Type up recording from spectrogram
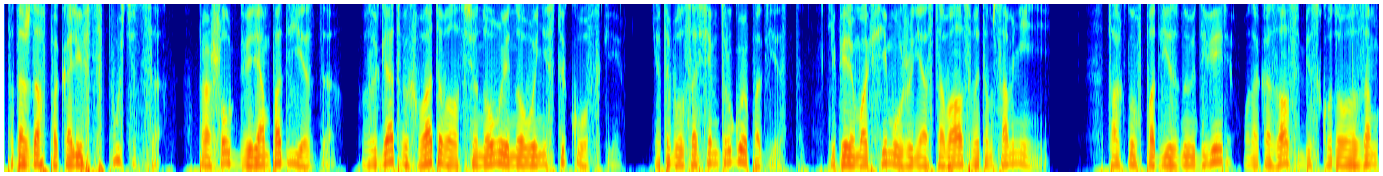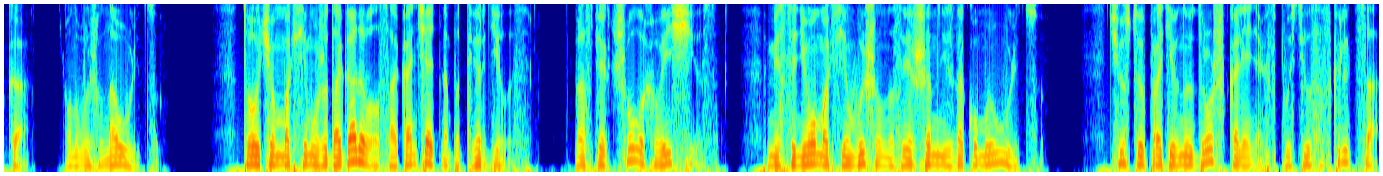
Подождав, пока лифт спустится, прошел к дверям подъезда. Взгляд выхватывал все новые и новые нестыковки. Это был совсем другой подъезд. Теперь у Максима уже не оставалось в этом сомнений. Толкнув подъездную дверь, он оказался без кодового замка. Он вышел на улицу. То, о чем Максим уже догадывался, окончательно подтвердилось. Проспект Шолохова исчез. Вместо него Максим вышел на совершенно незнакомую улицу. Чувствуя противную дрожь в коленях, спустился с крыльца.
